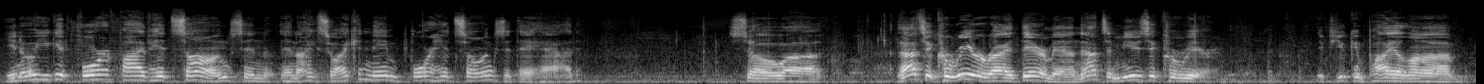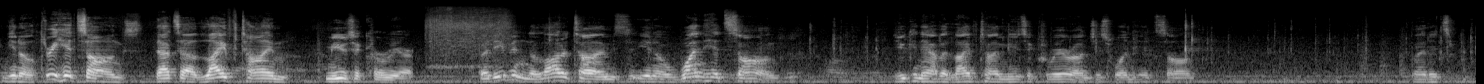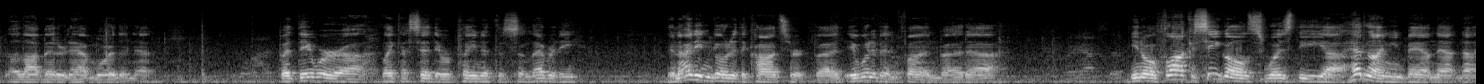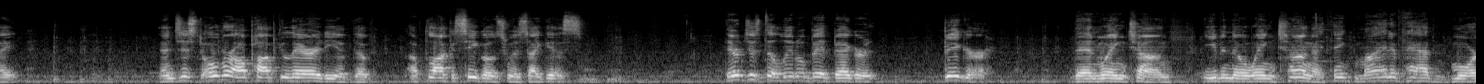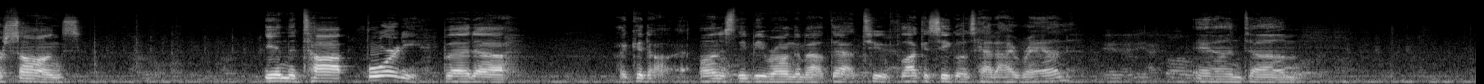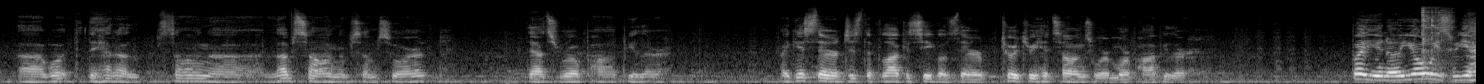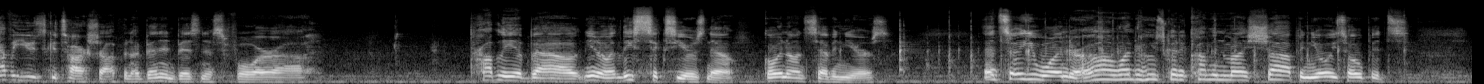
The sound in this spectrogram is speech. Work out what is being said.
you know, you get four or five hit songs, and, and I so I can name four hit songs that they had. So uh, that's a career right there, man. That's a music career. If you can pile on, you know, three hit songs, that's a lifetime music career. But even a lot of times, you know, one hit song, you can have a lifetime music career on just one hit song. But it's a lot better to have more than that. But they were, uh, like I said, they were playing at the Celebrity and I didn't go to the concert, but it would have been fun. But, uh, you know, Flock of Seagulls was the uh, headlining band that night. And just overall popularity of the uh, Flock of Seagulls was, I guess, they're just a little bit bigger, bigger than Wang Chung. Even though Wang Chung, I think, might have had more songs in the top 40. But, uh, I could uh, honestly be wrong about that too. Flock of Seagulls had I Ran, and um, uh, what they had a song, a uh, love song of some sort. That's real popular. I guess they're just the Flock of Seagulls. Their two or three hit songs were more popular. But you know, you always you have a used guitar shop, and I've been in business for. Uh, probably about, you know, at least six years now, going on seven years. And so you wonder, oh, I wonder who's going to come in my shop. And you always hope it's,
